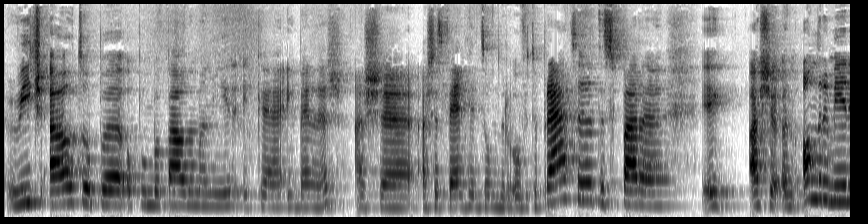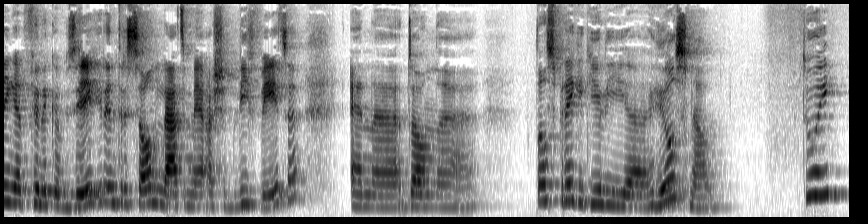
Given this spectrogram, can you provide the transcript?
reach out op, op een bepaalde manier. Ik, ik ben er. Als je, als je het fijn vindt om erover te praten, te sparren. Ik, als je een andere mening hebt, vind ik hem zeker interessant. Laat het mij alsjeblieft weten. En dan, dan spreek ik jullie heel snel. Doei!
